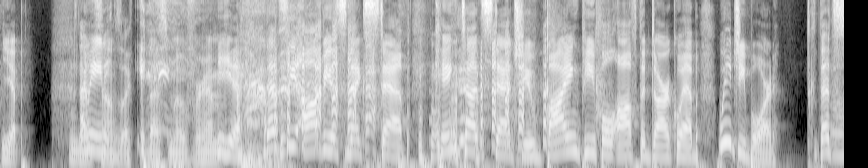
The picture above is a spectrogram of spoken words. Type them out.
Yep. That mean- sounds like the best move for him. Yeah, that's the obvious next step. King Tut statue, buying people off the dark web, Ouija board. That's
